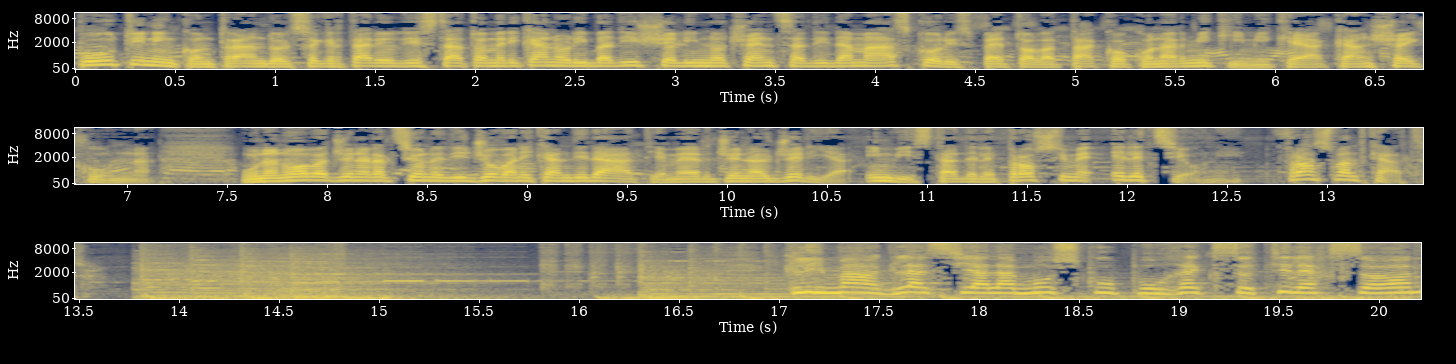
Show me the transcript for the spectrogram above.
Putin, incontrando il segretario di Stato americano, ribadisce l'innocenza di Damasco rispetto all'attacco con armi chimiche a Khan Shaikun. Una nuova generazione di giovani candidati emerge in Algeria in vista delle prossime elezioni. France 24. Climat glacial à Moscou pour Rex Tillerson.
